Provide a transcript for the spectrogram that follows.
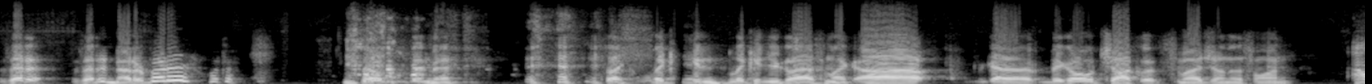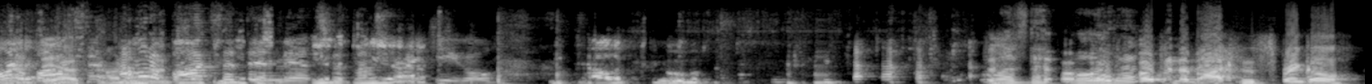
is that a is that a Nutter Butter? What the? Nope, thin mint. It's like licking licking your glass. I'm like, ah, uh, got a big old chocolate smudge on this one. I want to box. I want a box of Thin Mints with my Strike Eagle. Metallic tube. What's that? What was that? Open the box and sprinkle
